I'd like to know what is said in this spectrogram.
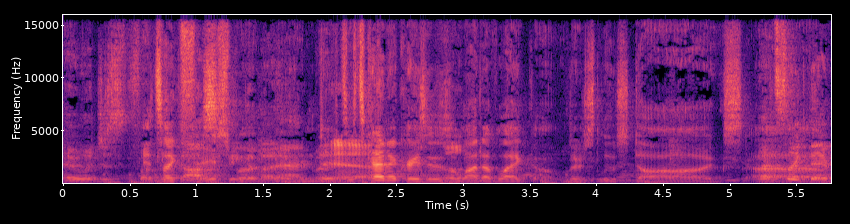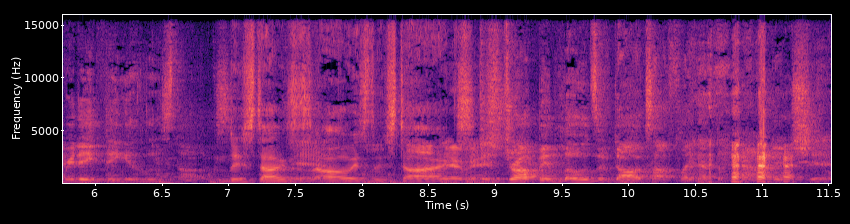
everyone just fucking It's like gossiping Facebook, about man. everybody. It's, Yeah. it's kind of crazy. There's a lot of like, oh, there's loose dogs. That's uh, like the everyday thing is loose dogs. Loose dogs is always loose dogs. Every- Just dropping loads of dogs off like at the pound and shit.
